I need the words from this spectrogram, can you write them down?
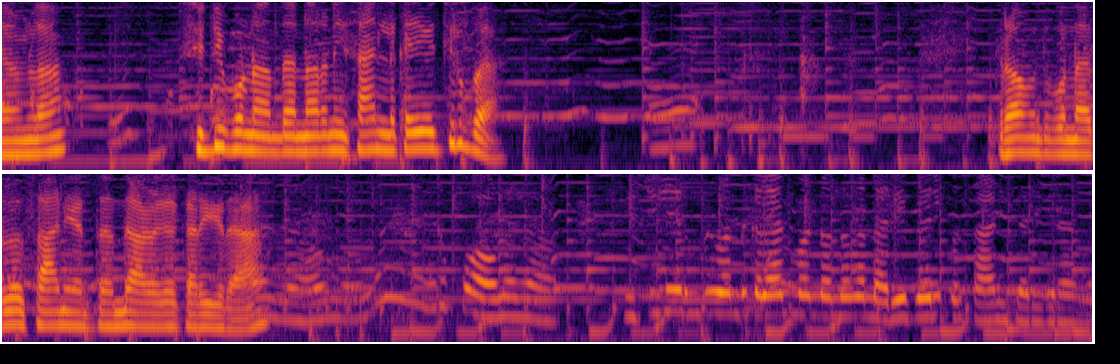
ஏம்லா? சிட்டி பொண்ணா அந்த நேரம் நீ சாணியில் கை வச்சிருப்ப? கிராமத்து பொண்ணா இருக்க சாணி எடுத்து வந்து அழகாக கரைக்கிறா? சிட்டில இருந்து வந்து கல்யாணம் பண்ணி வந்தவங்க நிறைய பேர் இப்போ சாணி கறிக்கிறாங்க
